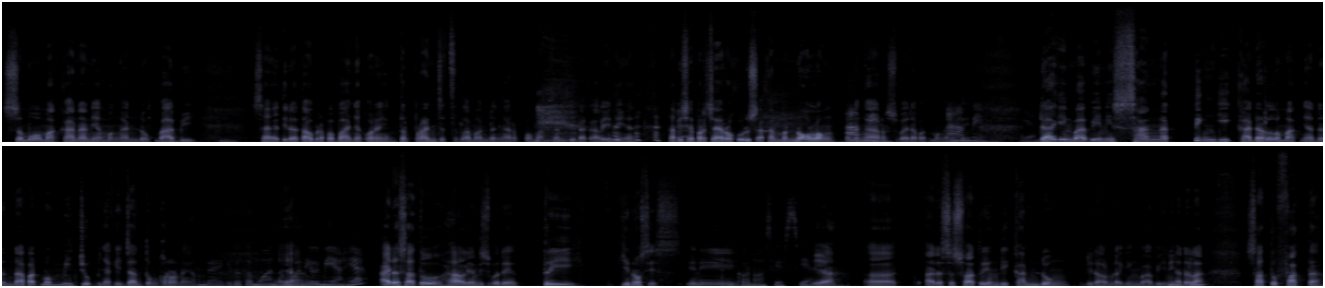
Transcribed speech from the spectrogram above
semua makanan yang mengandung babi. Saya tidak tahu berapa banyak orang yang terperanjat setelah mendengar pembahasan kita kali ini ya, tapi saya percaya Roh Kudus akan menolong pendengar Amin. supaya dapat mengerti. Amin. Ya. Daging babi ini sangat tinggi kadar lemaknya dan dapat memicu penyakit jantung koroner. Baik, itu temuan-temuan Ya. ilmiah ya. Ada satu hal yang disebut dengan trikinosis. Ini Ekonosis ya. Ya, eh, ada sesuatu yang dikandung di dalam daging babi ini adalah satu fakta.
